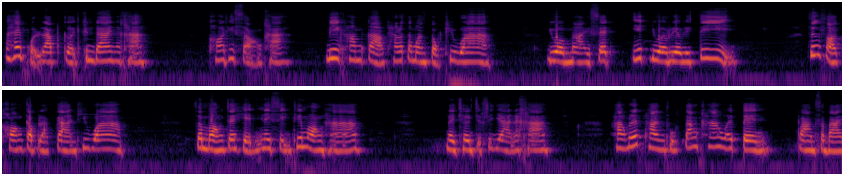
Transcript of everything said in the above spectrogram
ไม่ให้ผลลัพธ์เกิดขึ้นได้นะคะ ข้อที่ 2 ค่ะ มีคำกล่าวทางรัฐตะวันตกที่ว่า your mindset is your reality ซึ่งสอดคล้องกับหลักการที่ว่า สมองจะเห็นในสิ่งที่มองหา ในเชิงจิตวิทยานะคะ หากเมล็ดพันธุ์ถูกตั้งค่าไว้เป็นความสบาย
